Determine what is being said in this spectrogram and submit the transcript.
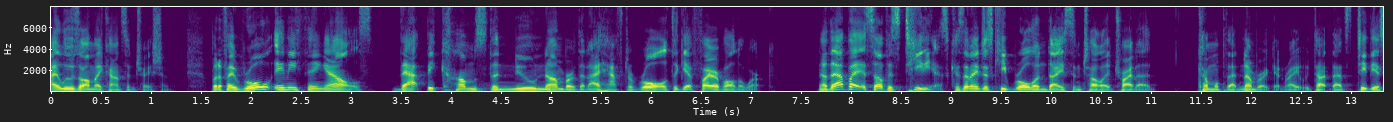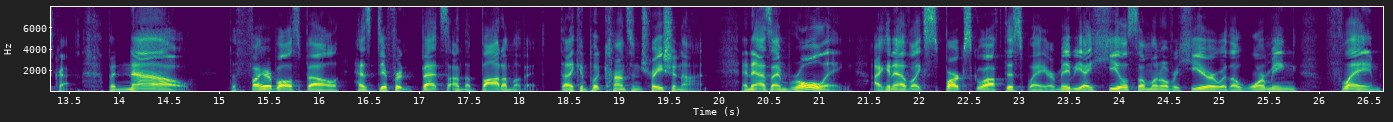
I lose all my concentration. But if I roll anything else, that becomes the new number that I have to roll to get Fireball to work. Now that by itself is tedious because then I just keep rolling dice until I try to come up with that number again, right? We thought that's tedious crap. But now the Fireball spell has different bets on the bottom of it that I can put concentration on. And as I'm rolling, I can have like sparks go off this way, or maybe I heal someone over here with a warming flame.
